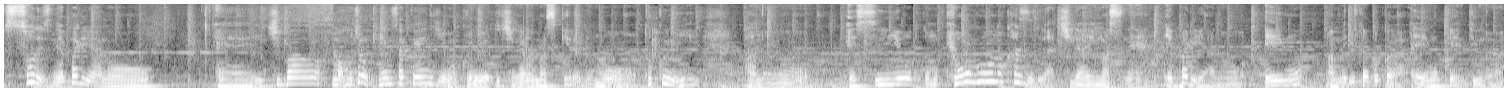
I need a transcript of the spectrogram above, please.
そうですね。やっぱりあのえー、一番、まあ、もちろん検索エンジンは国によって違いますけれども特にあの SEO とかも競合の数が違いますね。やっぱりあの英語アメリカとか英語圏っていうのは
